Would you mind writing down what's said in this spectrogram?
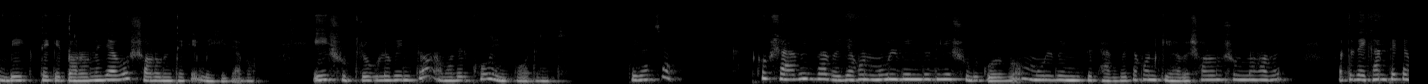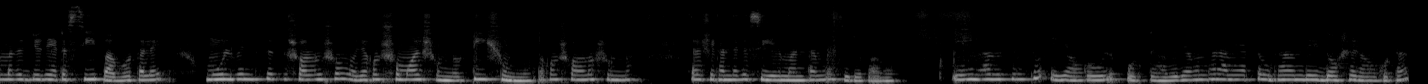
বেগ থেকে ত্বরণে যাব স্মরণ থেকে বেগে যাব। এই সূত্রগুলো কিন্তু আমাদের খুব ইম্পর্টেন্ট ঠিক আছে? খুব স্বাভাবিকভাবে যখন মূল বিন্দু দিয়ে শুরু করব, মূল বিন্দুতে থাকবে, তখন কি হবে? স্মরণ শূন্য হবে। অর্থাৎ এখান থেকে আমাদের যদি একটা সি পাবো, তাহলে মূল বিন্দুতে তো স্মরণ শূন্য, যখন সময় শূন্য টি শূন্য, তখন স্মরণও শূন্য। তাহলে সেখান থেকে সি এর মানটা আমরা জিরো পাবো। এইভাবে কিন্তু এই অঙ্কগুলো করতে হবে। যেমন ধর আমি একটা উদাহরণ দিই দশের অঙ্কটা।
